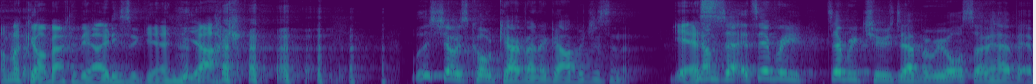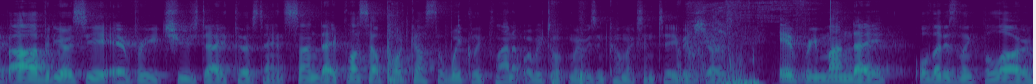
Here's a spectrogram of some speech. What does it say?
I'm not going back to the 80s again. Yuck. Well, this show is called Caravan of Garbage, isn't it? Yes. It comes out. It's every it's every Tuesday, but we also have uh, videos here every Tuesday, Thursday, and Sunday. Plus our podcast, The Weekly Planet, where we talk movies and comics and TV shows every Monday. All that is linked below.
